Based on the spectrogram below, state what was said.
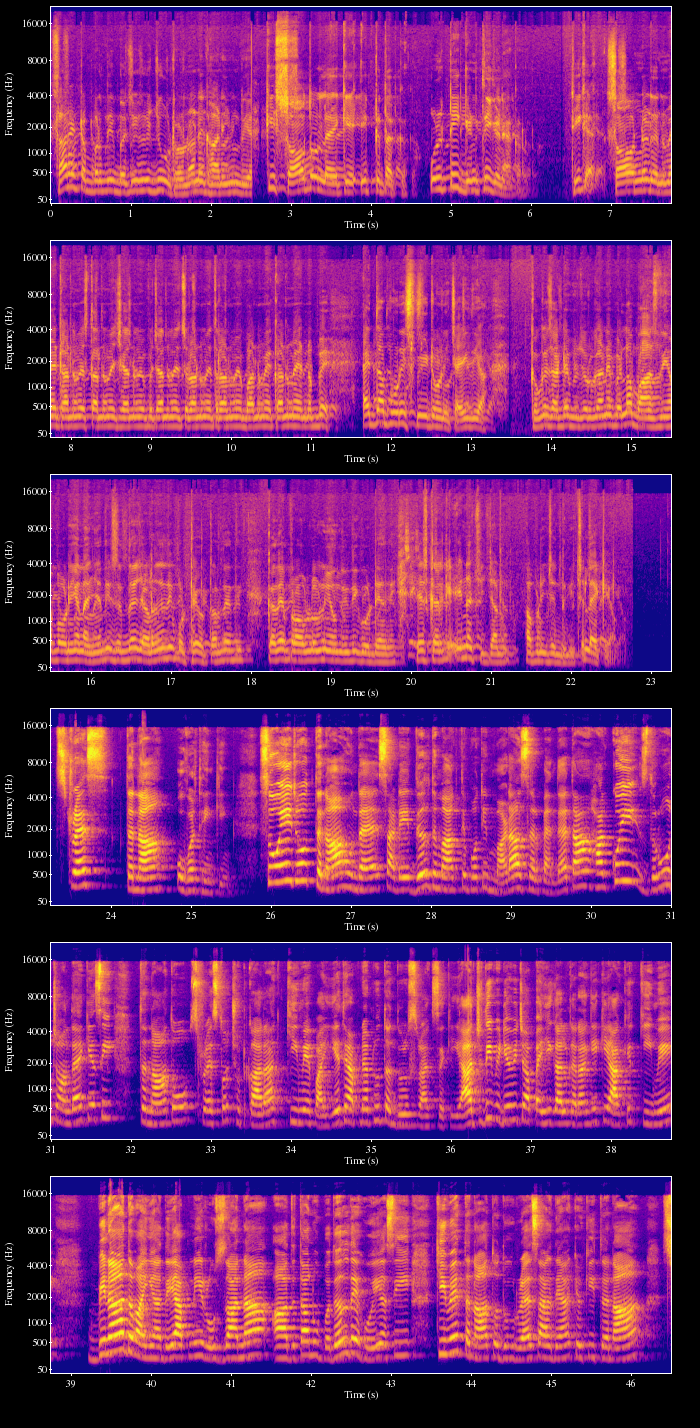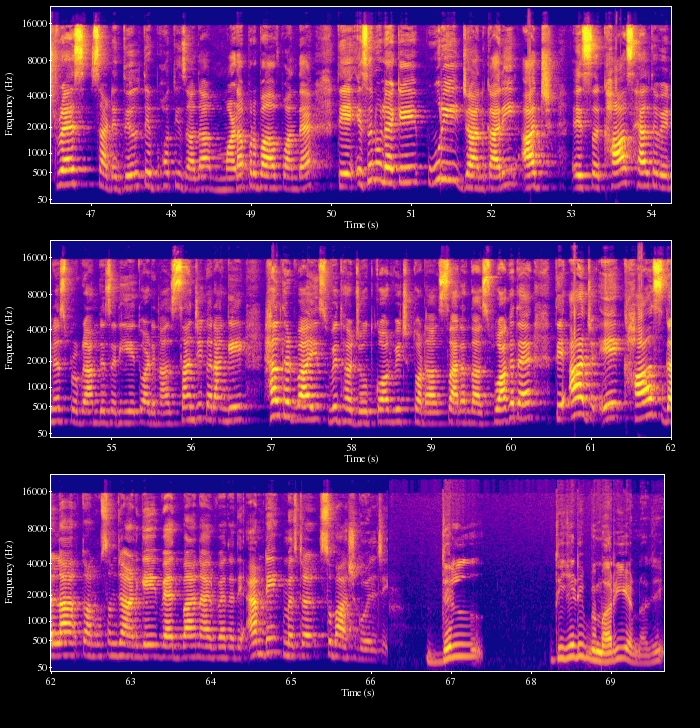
ਸਾਰੇ ਟੱਬਰ ਦੀ ਬਚੀ ਹੋਈ ਝੂਠ ਉਹਨਾਂ ਨੇ ਖਾਣੀ ਹੁੰਦੀ ਹੈ ਕਿ 100 ਤੋਂ ਲੈ ਕੇ 1 ਤੱਕ ਉਲਟੀ ਗਿਣਤੀ ਗਿਣਿਆ ਕਰੋ। ਠੀਕ ਹੈ? 100 99 98 97 96 95 94 93 92 91 90 ਐਦਾਂ ਪੂਰੀ ਸਪੀਡ ਹੋਣੀ ਚਾਹੀਦੀ ਆ। ਕਿਉਂਕਿ ਸਾਡੇ ਬਜ਼ੁਰਗਾਂ ਨੇ ਪਹਿਲਾਂ ਬਾਂਸ ਦੀਆਂ ਪੌੜੀਆਂ ਲਾਈਆਂ ਦੀ ਸਿੱਧੇ ਚੜ੍ਹਦੇ ਸੀ ਪੁੱਠੇ ਉਤਰਦੇ ਸੀ ਕਦੇ ਪ੍ਰੋਬਲਮ ਨਹੀਂ ਆਉਂਦੀ ਦੀ ਗੋਡਿਆਂ ਦੀ। ਇਸ ਕਰਕੇ ਇਹਨਾਂ ਚੀਜ਼ਾਂ ਨੂੰ ਆਪਣੀ ਜ਼ਿੰਦਗੀ 'ਚ ਲੈ ਕੇ ਆਓ। ਸਟ्रेस ਤਣਾਅ ਓਵਰਥਿੰਕਿੰਗ ਸੋ ਇਹ ਜੋ ਤਣਾਅ ਹੁੰਦਾ ਹੈ, ਸਾਡੇ ਦਿਲ, ਦਿਮਾਗ ਤੇ ਬਹੁਤ ਹੀ ਮਾੜਾ ਅਸਰ ਪੈਂਦਾ ਹੈ। ਤਾਂ ਹਰ ਕੋਈ ਜ਼ਰੂਰ ਚਾਹੁੰਦਾ ਹੈ ਕਿ ਅਸੀਂ ਤਣਾਅ ਤੋਂ ਸਟ्रेस ਤੋਂ ਛੁਟਕਾਰਾ ਕਿਵੇਂ ਪਾਈਏ ਤੇ ਆਪਣੇ ਆਪ ਨੂੰ ਤੰਦਰੁਸਤ ਰੱਖ ਸਕੀਏ। ਅੱਜ ਦੀ ਵੀਡੀਓ ਵਿੱਚ ਆਪਾਂ ਇਹੀ ਗੱਲ ਕਰਾਂਗੇ ਕਿ ਆਖਿਰ ਕਿਵੇਂ ਬਿਨਾਂ ਦਵਾਈਆਂ ਦੇ ਆਪਣੀ ਰੋਜ਼ਾਨਾ ਆਦਤਾਂ ਨੂੰ ਬਦਲਦੇ ਹੋਏ ਅਸੀਂ ਕਿਵੇਂ ਤਣਾਅ ਤੋਂ ਦੂਰ ਰਹਿ ਸਕਦੇ ਹਾਂ, ਕਿਉਂਕਿ ਤਣਾਅ ਸਟ्रेस ਸਾਡੇ ਦਿਲ ਤੇ ਬਹੁਤ ਹੀ ਜ਼ਿਆਦਾ ਮਾੜਾ ਪ੍ਰਭਾਵ ਪਾਉਂਦਾ ਹੈ। ਤੇ ਇਸ ਨੂੰ ਲੈ ਕੇ ਪੂਰੀ ਜਾਣਕਾਰੀ ਅੱਜ ਇਸ ਖਾਸ ਹੈਲਥ ਅਵੇਅਰਨੈਸ ਪ੍ਰੋਗਰਾਮ ਦੇ ਜ਼ਰੀਏ ਤੁਹਾਡੇ ਨਾਲ ਸਾਂਝੀ ਕਰਾਂਗੇ health advice with Harjot Kaur ਵਿੱਚ ਤੁਹਾਡਾ ਸਾਰਿਆਂ ਦਾ ਸਵਾਗਤ ਹੈ ਤੇ ਅੱਜ ਇਹ ਖਾਸ ਗੱਲਾਂ ਤੁਹਾਨੂੰ ਸਮਝਾਣਗੇ ਵੈਦਬਾਨ ਆਯੁਰਵੈਦ ਦੇ ਐਮਡੀ ਮਿਸਟਰ ਸੁਭਾਸ਼ ਗੋਇਲ ਜੀ। ਦਿਲ ਦੀ ਜਿਹੜੀ ਬਿਮਾਰੀ ਹੈ ਨਾ ਜੀ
